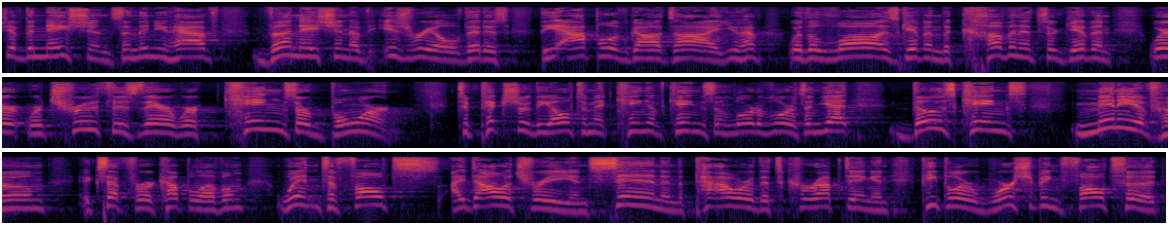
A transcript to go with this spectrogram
You have the nations, and then you have the nation of Israel that is the apple of God's eye. You have where the law is given, the covenants are given, where, where truth is there, where kings are born to picture the ultimate King of Kings and Lord of Lords. And yet, those kings, many of whom, except for a couple of them, went into false idolatry and sin and the power that's corrupting, and people are worshiping falsehood.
